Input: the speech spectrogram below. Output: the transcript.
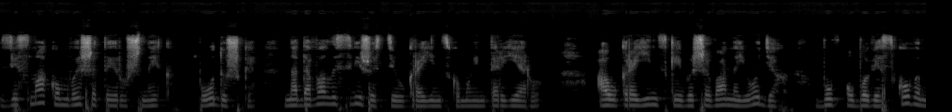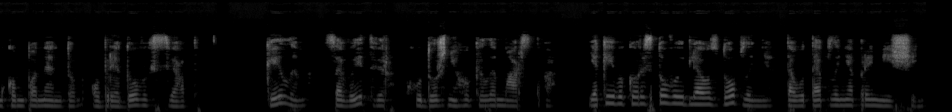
Зі смаком вишитий рушник, подушки надавали свіжості українському інтер'єру, а український вишиваний одяг був обов'язковим компонентом обрядових свят. Килим це витвір художнього килимарства, який використовують для оздоблення та утеплення приміщень.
